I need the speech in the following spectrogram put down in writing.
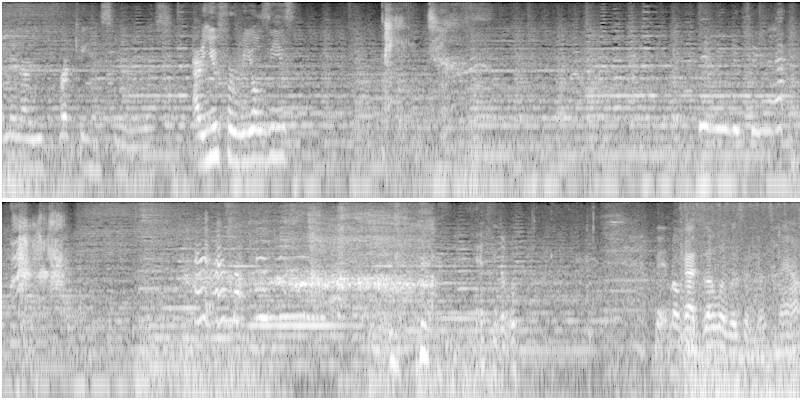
I mean, are you freaking serious? Are you for realsies? Man, no, Godzilla was in this map.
